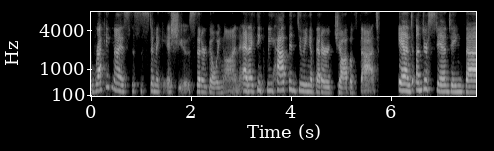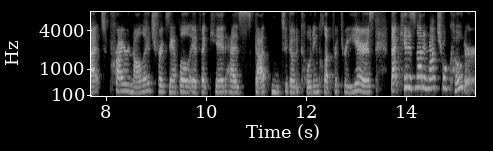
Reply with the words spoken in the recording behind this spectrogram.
recognize the systemic issues that are going on. And I think we have been doing a better job of that and understanding that prior knowledge for example if a kid has gotten to go to coding club for three years that kid is not a natural coder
